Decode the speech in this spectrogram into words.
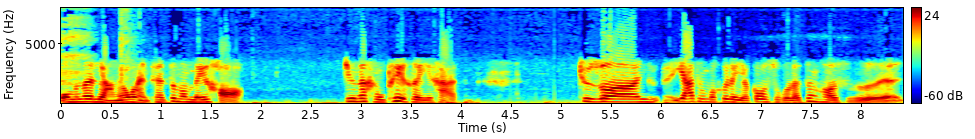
我们的两人晚餐这么美好，就应该很配合一下。就是说，丫头们后来也告诉我了，正好是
